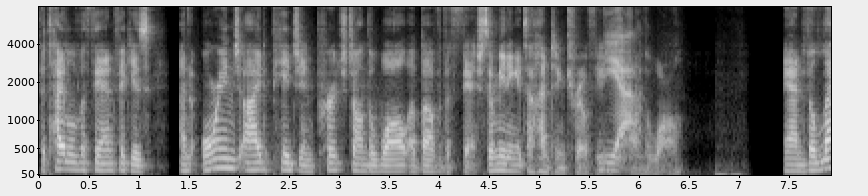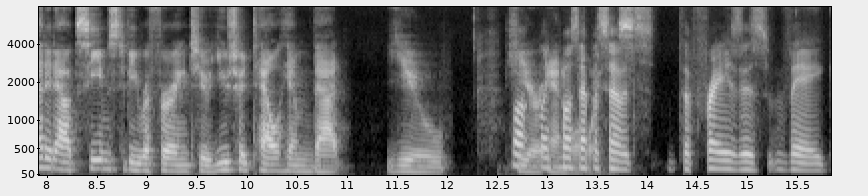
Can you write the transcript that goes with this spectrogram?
the title of the fanfic is "An Orange-Eyed Pigeon Perched on the Wall Above the Fish," so meaning it's a hunting trophy Yeah. on the wall. And the "let it out" seems to be referring to you should tell him that you Well, hear like animal most voices. episodes, the phrase is vague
